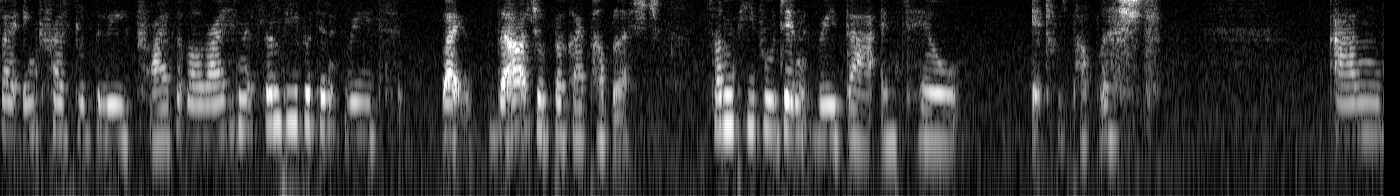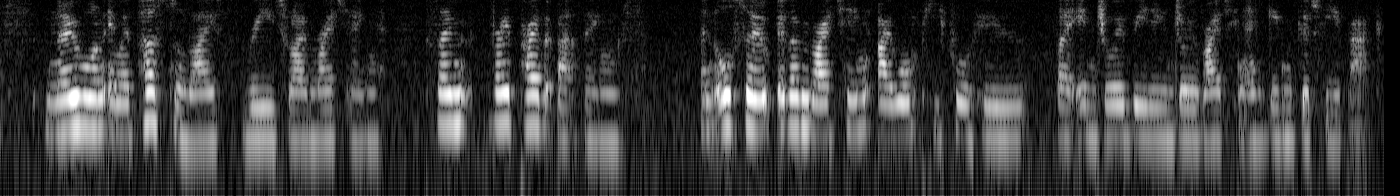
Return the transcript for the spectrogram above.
like incredibly private while writing that some people didn't read like the actual book I published. Some people didn't read that until it was published. And no one in my personal life reads what I'm writing because I'm very private about things. And also if I'm writing I want people who like enjoy reading, enjoy writing and give me good feedback.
